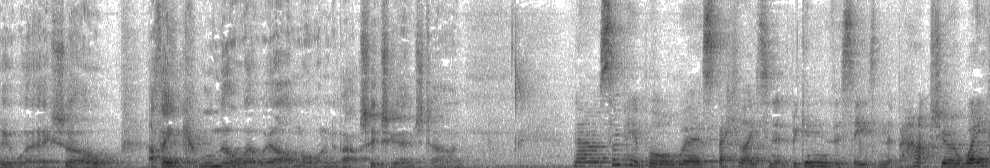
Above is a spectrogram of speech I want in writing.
me away. So I think we'll know where we are more in about six games' time. Now, some people were speculating at the beginning of the season that perhaps your away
